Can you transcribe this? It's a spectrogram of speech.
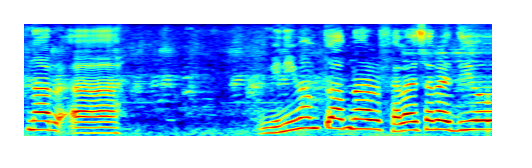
আপনার মিনিমাম তো আপনার ফেলায় সেলায় দিয়েও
